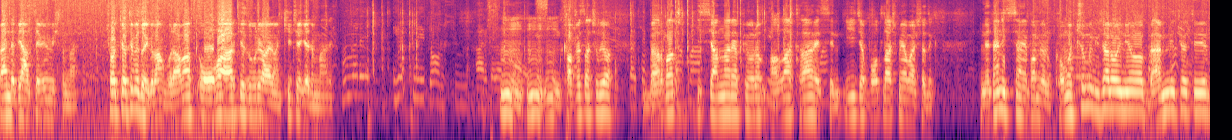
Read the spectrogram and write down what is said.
Ben de bir an sevinmiştim lan. Çok kötü bir duygu lan vuramaz. Oha herkes vuruyor hayvan. Kill çekelim bari. Hmm, hmm, hmm. Kafes açılıyor. Berbat isyanlar yapıyorum. Allah kahretsin. İyice botlaşmaya başladık. Neden isyan yapamıyorum? Komutçu mu güzel oynuyor? Ben mi kötüyüm?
